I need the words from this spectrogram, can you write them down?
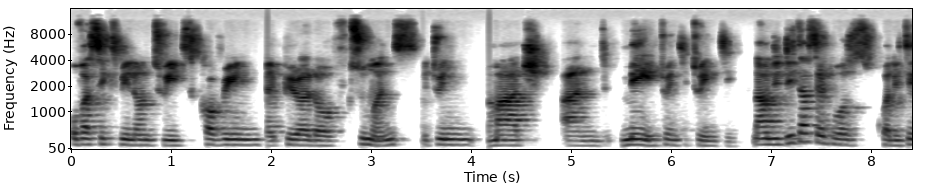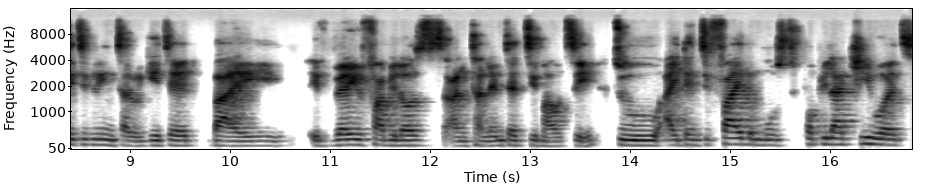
over 6 million tweets covering a period of two months between March and May 2020. Now, the data set was qualitatively interrogated by a very fabulous and talented team, I would say, to identify the most popular keywords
